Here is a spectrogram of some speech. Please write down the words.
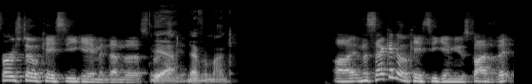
first OKC game and then the Spurs Yeah, game. never mind. Uh, in the second OKC game, he was five of eight.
